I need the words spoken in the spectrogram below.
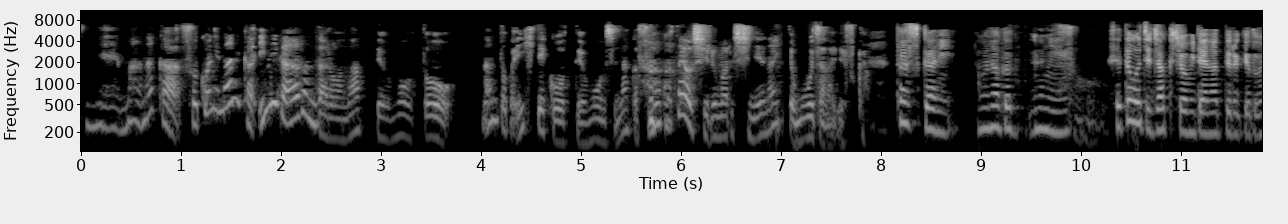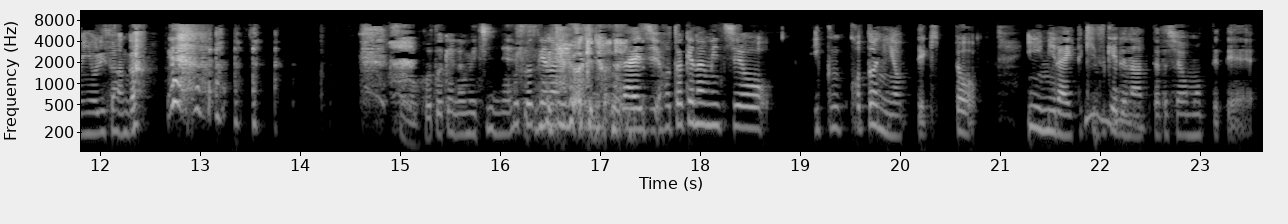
すね。まあなんか、そこに何か意味があるんだろうなって思うと、なんとか生きていこうって思うし、なんかその答えを知るまで死ねないって思うじゃないですか。確かに。もうなんか、何？そう。瀬戸内寂聴みたいになってるけど、みよりさんが。仏の道にね、進仏のめてるわけではない。道大事。仏の道を行くことによってきっと、いい未来って気づけるなって私は思ってて、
